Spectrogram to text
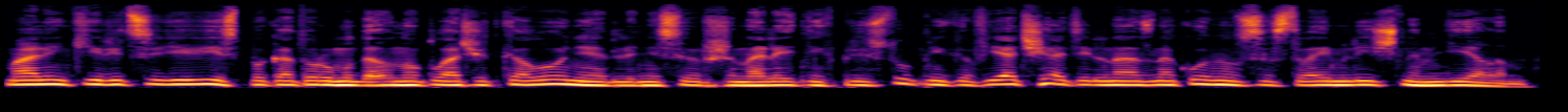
маленький рецидивист, по которому давно плачет колония для несовершеннолетних преступников, я тщательно ознакомился с твоим личным делом.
